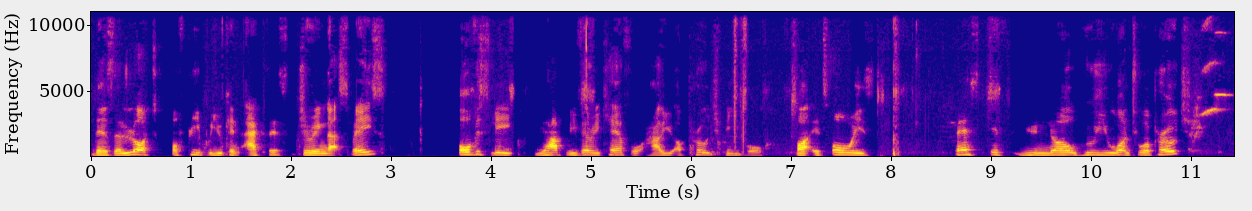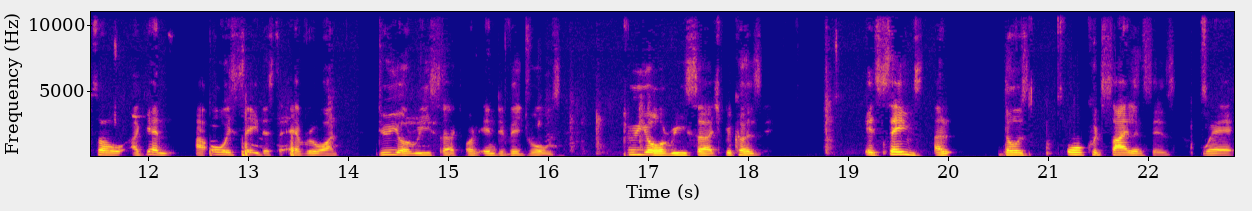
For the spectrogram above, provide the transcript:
there's a lot of people you can access during that space. Obviously, you have to be very careful how you approach people, but it's always best if you know who you want to approach. So again, I always say this to everyone: do your research on individuals, do your research because it saves a, those awkward silences where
